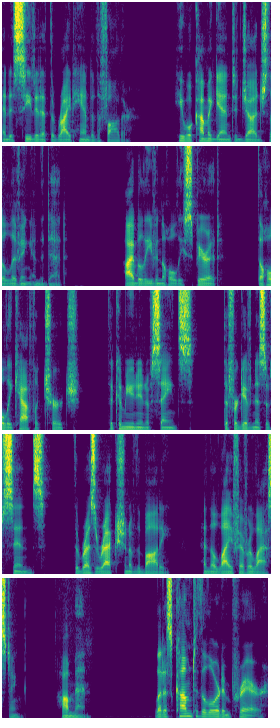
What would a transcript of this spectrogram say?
and is seated at the right hand of the Father. He will come again to judge the living and the dead. I believe in the Holy Spirit, the Holy Catholic Church, the communion of saints, the forgiveness of sins, the resurrection of the body, and the life everlasting. Amen. Let us come to the Lord in prayer,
